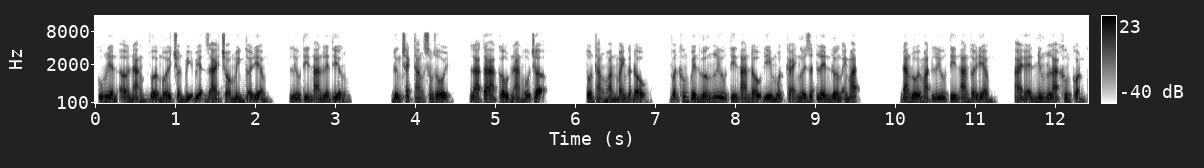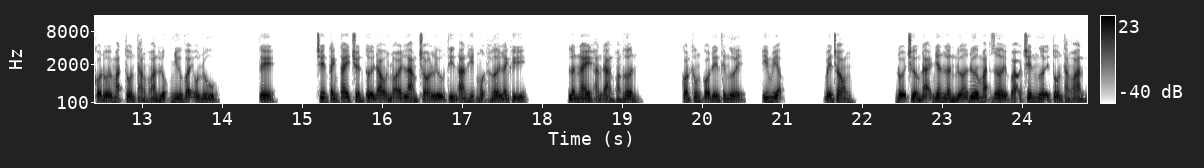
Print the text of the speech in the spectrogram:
Cũng liền ở nàng vừa mới chuẩn bị biện giải cho mình thời điểm, lưu tín an lên tiếng. Đừng trách thắng xong rồi, là ta cầu nàng hỗ trợ. Tôn thắng hoàn manh gật đầu, vẫn không quên hướng lưu tín an đầu đi một cái ngươi rất lên đường ánh mắt. Đang đối mặt lưu tín an thời điểm ải hệ nhưng là không còn có đối mặt tôn thắng hoàn lúc như vậy ôn nu. T. Trên cánh tay chuyển tới đau nhói làm cho lưu tín an hít một hơi lanh khí. Lần này hắn đàng hoàng hơn. Còn không có đến phía ngươi im miệng. Bên trong, đội trưởng đại nhân lần nữa đưa mắt rơi vào trên người tôn thắng hoàn.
